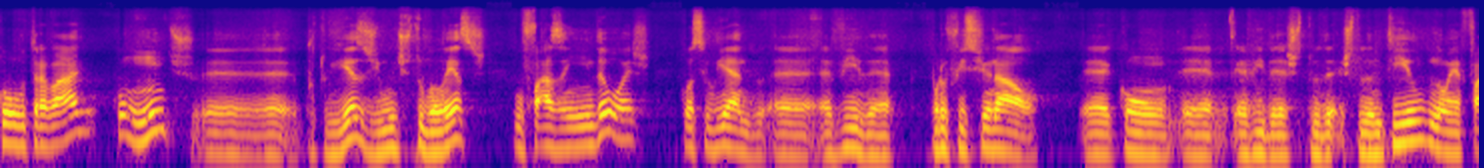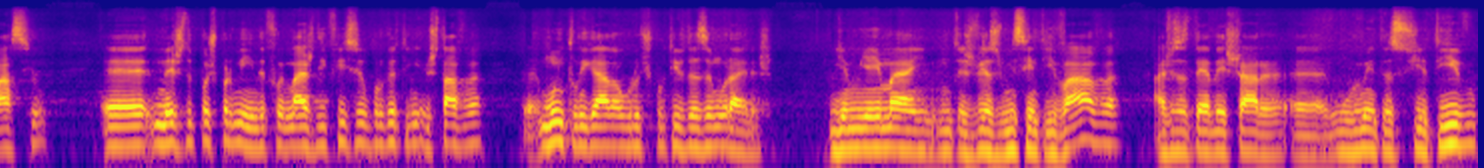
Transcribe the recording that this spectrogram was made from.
com o trabalho, como muitos portugueses e muitos tubalenses o fazem ainda hoje, conciliando a vida profissional com a vida estudantil, não é fácil, mas depois para mim ainda foi mais difícil porque eu, tinha, eu estava muito ligado ao grupo esportivo das Amoreiras. E a minha mãe muitas vezes me incentivava, às vezes até a deixar uh, o movimento associativo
